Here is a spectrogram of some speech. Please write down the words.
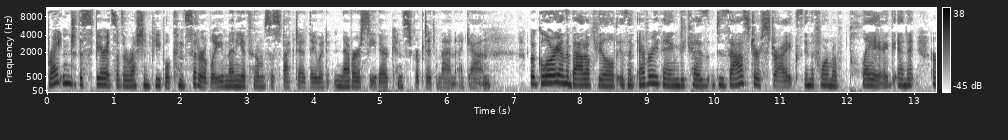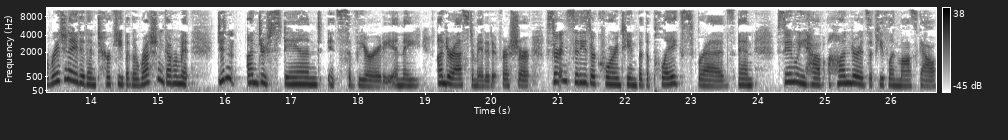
brightened the spirits of the Russian people considerably, many of whom suspected they would never see their conscripted men again. But glory on the battlefield isn't everything because disaster strikes in the form of plague and it originated in Turkey, but the Russian government didn't understand its severity and they underestimated it for sure. Certain cities are quarantined, but the plague spreads and soon we have hundreds of people in Moscow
